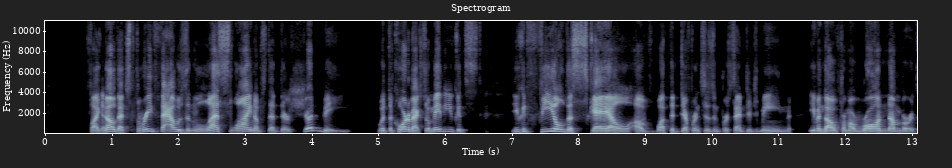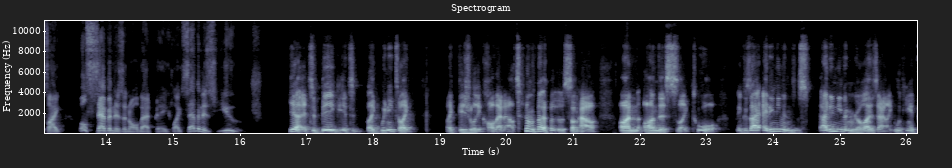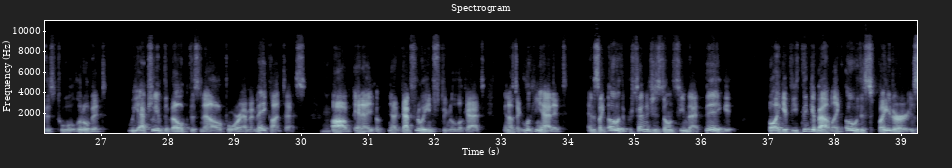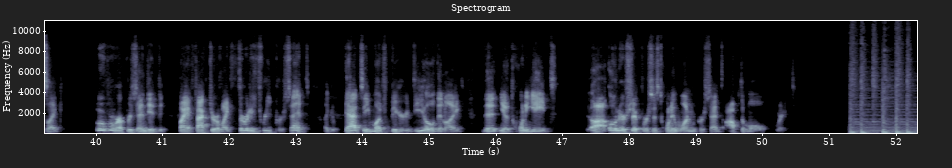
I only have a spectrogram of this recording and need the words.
It's like, no, that's three thousand less lineups that there should be with the quarterback. So maybe you could you could feel the scale of what the differences in percentage mean, even though from a raw number, it's like, well, seven isn't all that big. Like seven is huge. Yeah, it's a big. It's like we need to like like visually call that out somehow on on this like tool because I, I didn't even I didn't even realize that like looking at this tool a little bit we actually have developed this now for MMA contests mm-hmm. um, and I you know, that's really interesting to look at and I was like looking at it and it's like oh the percentages don't seem that big but like if you think about like, oh, this fighter is like overrepresented by a factor of like 33%, like that's a much bigger deal than like the you know 28 uh, ownership versus 21% optimal rate.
